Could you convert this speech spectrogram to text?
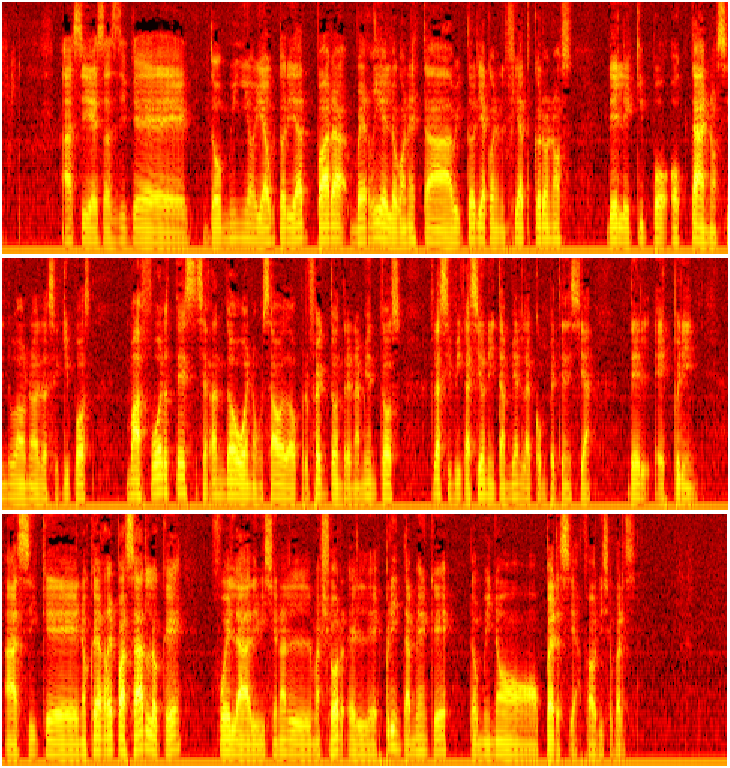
Así es, así que dominio y autoridad para Berrielo con esta victoria con el Fiat Cronos del equipo Octano, sin duda uno de los equipos más fuertes, cerrando bueno un sábado perfecto, entrenamientos, clasificación y también la competencia del sprint. Así que nos queda repasar lo que fue la divisional mayor, el sprint también que dominó Persia, Fabricio Persia.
